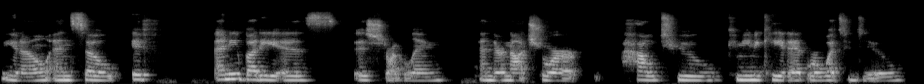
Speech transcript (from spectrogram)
you know. And so if anybody is is struggling and they're not sure how to communicate it or what to do,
